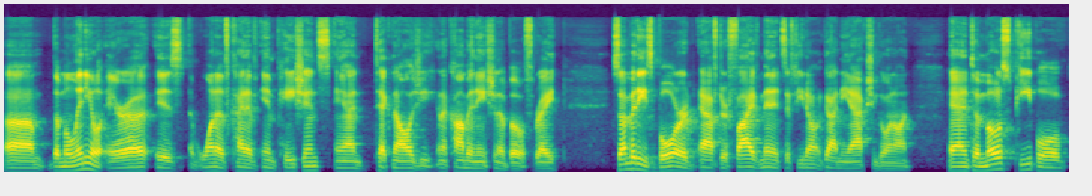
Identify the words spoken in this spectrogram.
Um, the millennial era is one of kind of impatience and technology and a combination of both, right? Somebody's bored after five minutes if you don't got any action going on. And to most people,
